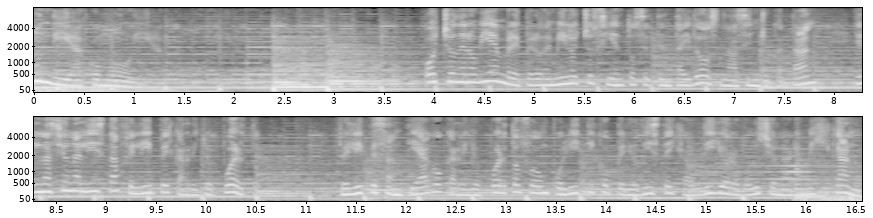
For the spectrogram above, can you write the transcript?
Un día como hoy. 8 de noviembre, pero de 1872, nace en Yucatán el nacionalista Felipe Carrillo Puerto. Felipe Santiago Carrillo Puerto fue un político, periodista y caudillo revolucionario mexicano,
